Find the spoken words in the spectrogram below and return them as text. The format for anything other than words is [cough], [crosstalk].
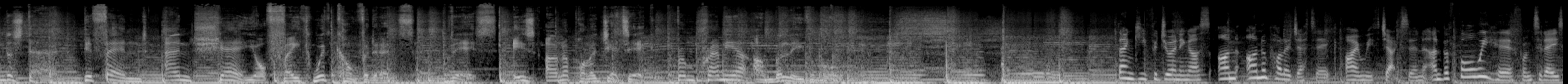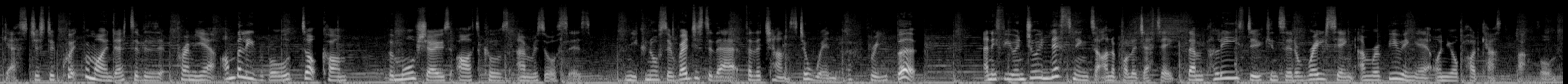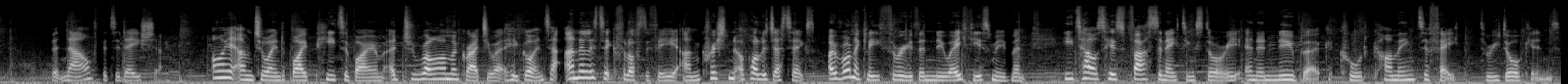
Understand, defend, and share your faith with confidence. This is Unapologetic from Premier Unbelievable. Thank you for joining us on Unapologetic. I'm Ruth Jackson, and before we hear from today's guest, just a quick reminder to visit premierunbelievable.com for more shows, articles, and resources. And you can also register there for the chance to win a free book. And if you enjoy listening to Unapologetic, then please do consider rating and reviewing it on your podcast platform. But now for today's show. I am joined by Peter Byrom, a drama graduate who got into analytic philosophy and Christian apologetics, ironically, through the New Atheist movement. He tells his fascinating story in a new book called Coming to Faith Through Dawkins.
